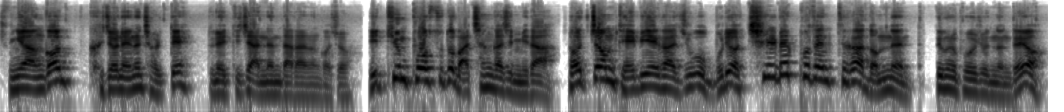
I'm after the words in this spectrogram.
중요한 건 그전에는 절대 눈에 띄지 않는다라는 거죠. 리튬 포스도 마찬가지입니다. 저점 대비해가지고 무려 700%가 넘는 등을 보여줬는데요.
